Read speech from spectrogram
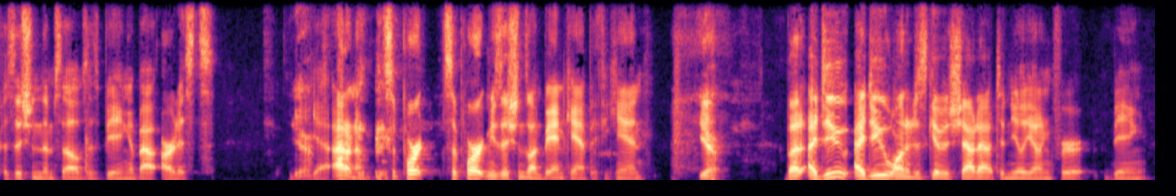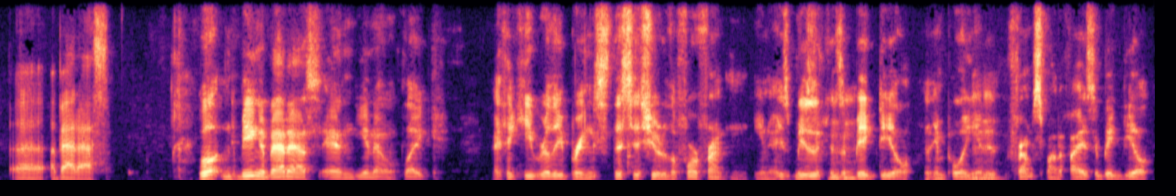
position themselves as being about artists. yeah, Yeah, I don't know. support support musicians on Bandcamp if you can. yeah. But I do I do want to just give a shout out to Neil Young for being uh, a badass. Well, being a badass, and you know, like I think he really brings this issue to the forefront. You know, his music is Mhm. a big deal, and him pulling Mhm. it from Spotify is a big deal,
